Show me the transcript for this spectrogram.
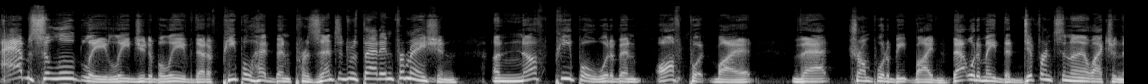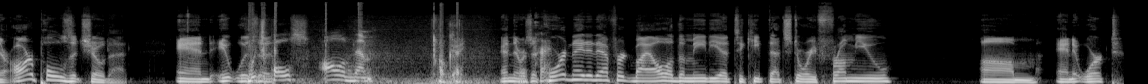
absolutely lead you to believe that if people had been presented with that information enough people would have been off put by it that Trump would have beat Biden. That would have made the difference in an election. There are polls that show that. And it was Which a, polls? All of them. Okay. And there was okay. a coordinated effort by all of the media to keep that story from you. Um, and it worked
